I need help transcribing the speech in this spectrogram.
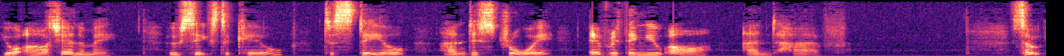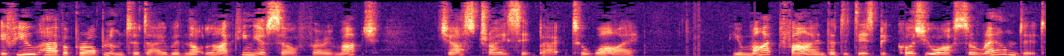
your arch enemy, who seeks to kill, to steal, and destroy everything you are and have. So if you have a problem today with not liking yourself very much, just trace it back to why. You might find that it is because you are surrounded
